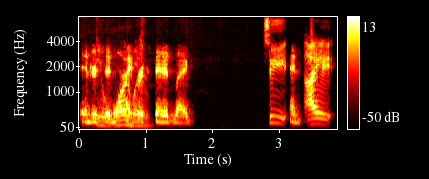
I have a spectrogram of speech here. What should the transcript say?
Henderson Warren was- hyperextended leg. see, And I Just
